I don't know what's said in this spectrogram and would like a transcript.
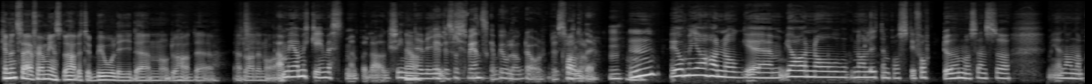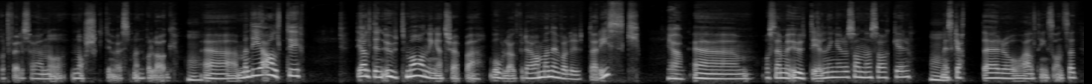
Kan du inte säga, för jag minns du hade typ Boliden och du hade, ja, du hade några. Ja, men jag har mycket investmentbolag. Kinnevik, Är det så svenska bolag då du pratar Solder. om? Mm. Mm. Jo, men jag har nog eh, jag har nog någon liten post i Fortum och sen så i en annan portfölj så har jag nog norskt investmentbolag. Mm. Eh, men det är, alltid, det är alltid en utmaning att köpa bolag för där har man en valutarisk. Ja. Eh, och sen med utdelningar och sådana saker. Mm. Med skatter och allting sånt. Så att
